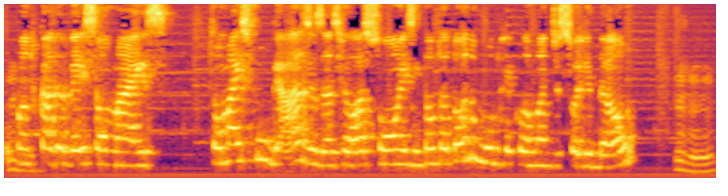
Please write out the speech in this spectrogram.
o uhum. quanto cada vez são mais são mais fugazes as relações, então tá todo mundo reclamando de solidão. Uhum.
